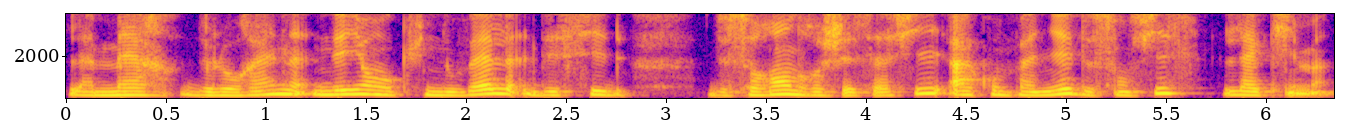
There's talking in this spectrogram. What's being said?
la mère de Lorraine, n'ayant aucune nouvelle, décide de se rendre chez sa fille accompagnée de son fils Lakim.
